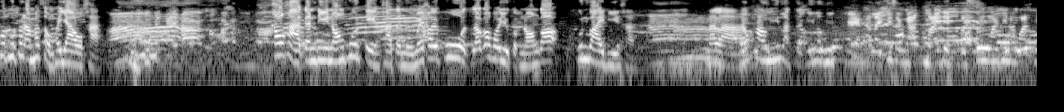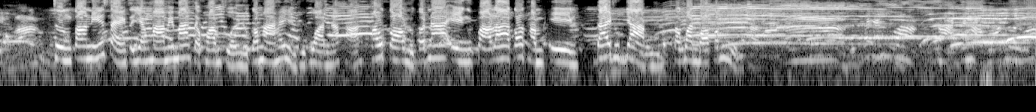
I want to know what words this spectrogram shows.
พระพุทธพระธรรมพระสงฆ์พะเยาค่ะ อ่าเป็นไงบ้างต้องหลักกันดีมาเข้าขากันดีน้องพูดเก่งค่ะ แต่หนูไม่ค่อยพูด แล้วก็พออยู่กับน้องก็วุ่นวายดีค่ะ อ่าน่ารัก แล้วคราวนี้หลังจากนี้เรามีแผนอะไรที่จะงัดไม้เด็ดมาสู้ให้พี่นวัดเห็นบ้างถึงตอนนี้แสงจะยังมาไม่มากแต่ความสวยหนูก็มาให้เห็นทุกวันนะคะ เข้ากองหนูก็หน้าเองฟาร่าก็ทำเอง ได้ทุกอย่างสักวันบอสต้องเห็นค่ะอ่า ถ้างั้นฝากสายไปหาบอสเลยว่า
